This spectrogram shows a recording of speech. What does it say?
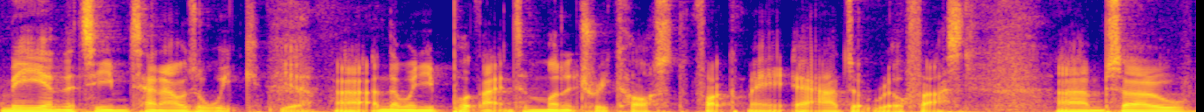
me and the team ten hours a week. yeah. Uh, and then when you put that into monetary cost, fuck me, it adds up real fast. Um, so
